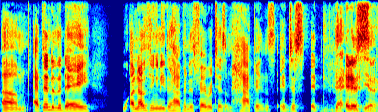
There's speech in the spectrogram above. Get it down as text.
Um, at the end of the day, another thing you need to happen is favoritism happens. It just it That- it is yeah.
